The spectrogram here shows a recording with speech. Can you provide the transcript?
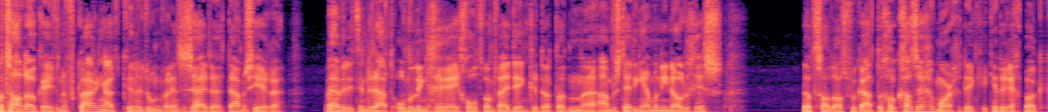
Want ze hadden ook even een verklaring uit kunnen doen waarin ze zeiden, dames en heren, we hebben dit inderdaad onderling geregeld, want wij denken dat een eh, aanbesteding helemaal niet nodig is. Dat zal de advocaat toch ook gaan zeggen morgen, denk ik, in de rechtbank.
